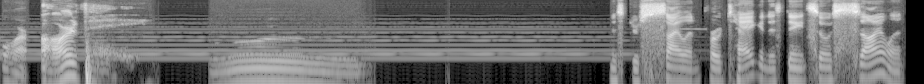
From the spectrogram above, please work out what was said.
Or are they? Ooh. Mr. Silent Protagonist ain't so silent.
